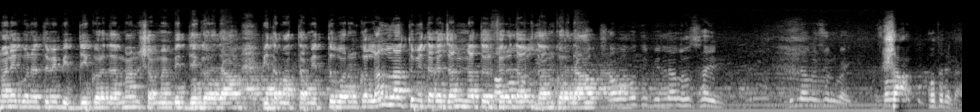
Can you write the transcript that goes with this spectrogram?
মানে গুণে তুমি বৃদ্ধি করে দাও মান সম্মান বৃদ্ধি করে দাও। পিতা মাতা মৃত্যুবরণ করলে আল্লাহ তুমি তাকে জান্নাতুল ফেরদাউস দান করে দাও। সভাপতি বিল্লাল হোসেন বিল্লাল হোসেন ভাই কত টাকা?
